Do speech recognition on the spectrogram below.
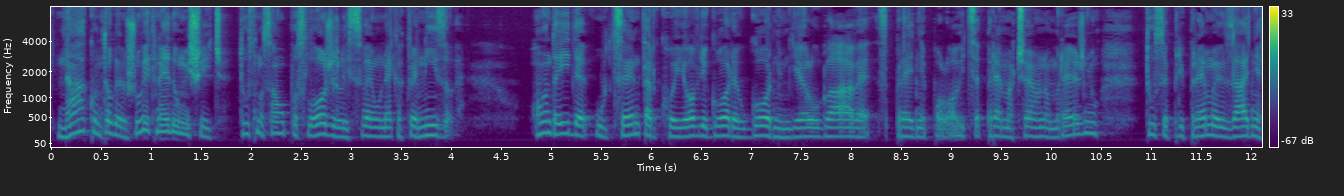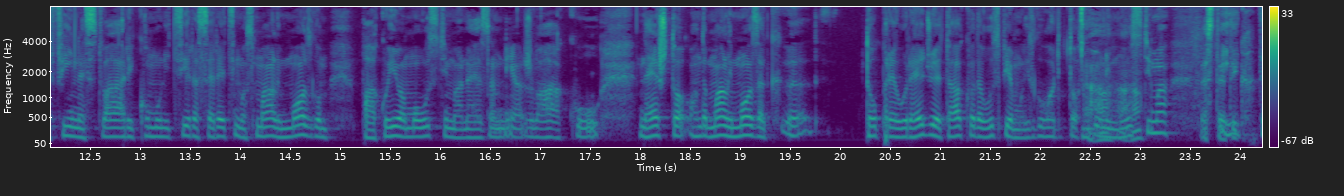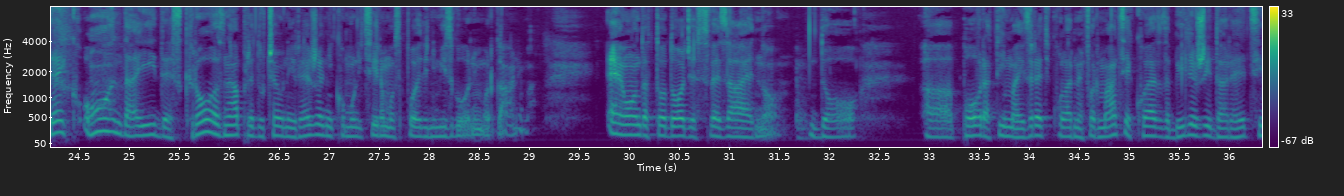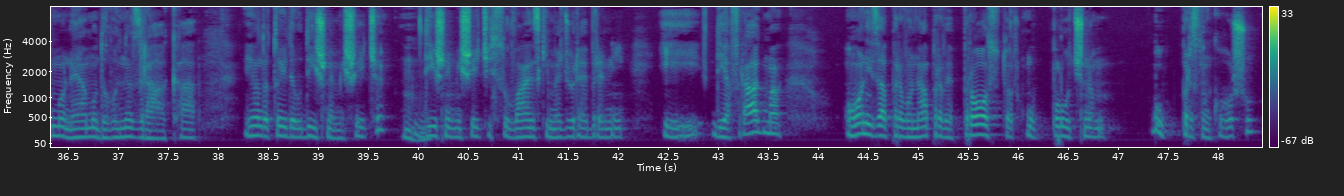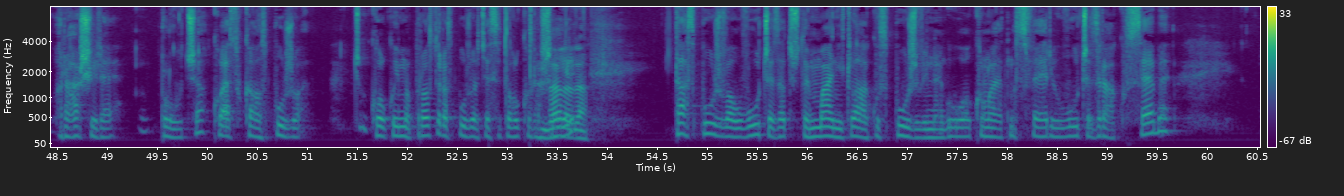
nakon toga još uvijek ne ide u mišiće. Tu smo samo posložili sve u nekakve nizove. Onda ide u centar koji je ovdje gore u gornjem dijelu glave s prednje polovice prema čevnom režnju. Tu se pripremaju zadnje fine stvari, komunicira se recimo s malim mozgom, pa ako imamo ustima, ne znam, nija žvaku, nešto, onda mali mozak e, to preuređuje tako da uspijemo izgovoriti to s punim aha. ustima. Estetika. I tek onda ide skroz napred u čevni režanj i komuniciramo s pojedinim izgovornim organima. E onda to dođe sve zajedno do povrat ima iz retikularne formacije koja zabilježi da recimo nemamo dovoljno zraka i onda to ide u dišne mišiće. Dišni mišići su vanjski međurebreni i dijafragma. Oni zapravo naprave prostor u plućnom, u prsnom košu, rašire pluća koja su kao spužva. Koliko ima prostora, spužva će se toliko Da, raširiti. da, da. Ta spužva uvuče, zato što je manji tlak u spužvi nego u okolnoj atmosferi, uvuče zrak u sebe.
